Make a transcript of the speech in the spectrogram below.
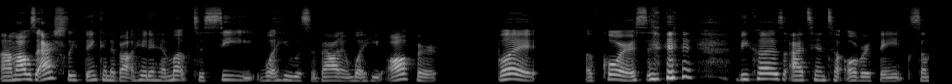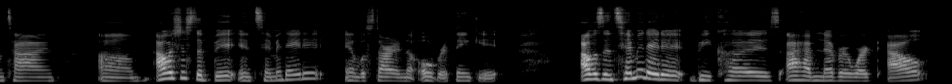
um, I was actually thinking about hitting him up to see what he was about and what he offered. But of course, because I tend to overthink sometimes, um, I was just a bit intimidated and was starting to overthink it. I was intimidated because I have never worked out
